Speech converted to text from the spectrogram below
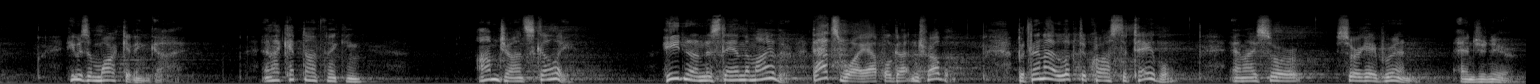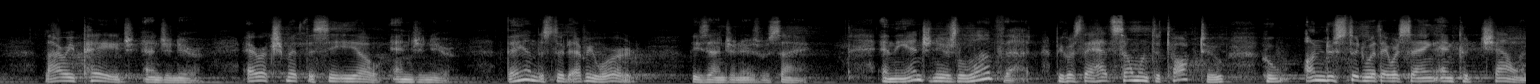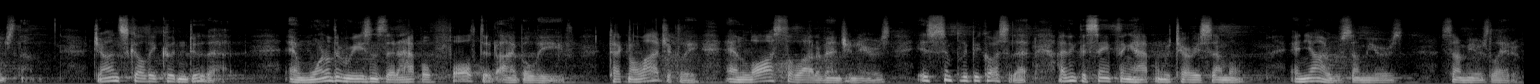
He was a marketing guy. And I kept on thinking, I'm John Sculley. He didn't understand them either. That's why Apple got in trouble. But then I looked across the table and I saw Sergey Brin, engineer, Larry Page, engineer, Eric Schmidt, the CEO, engineer. They understood every word these engineers were saying. And the engineers loved that because they had someone to talk to who understood what they were saying and could challenge them. John Sculley couldn't do that. And one of the reasons that Apple faltered, I believe, technologically and lost a lot of engineers is simply because of that. I think the same thing happened with Terry Semel and Yahoo some years, some years later.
